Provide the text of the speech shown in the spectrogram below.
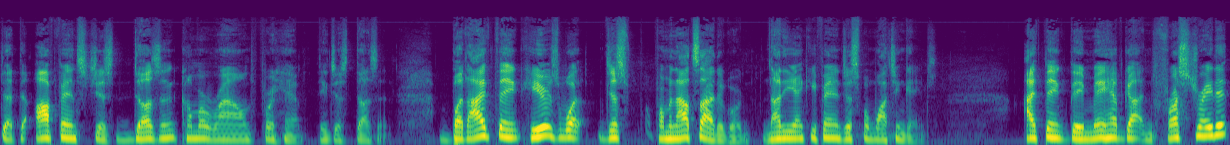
that the offense just doesn't come around for him. He just doesn't. But I think here's what just from an outsider, Gordon, not a Yankee fan, just from watching games. I think they may have gotten frustrated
